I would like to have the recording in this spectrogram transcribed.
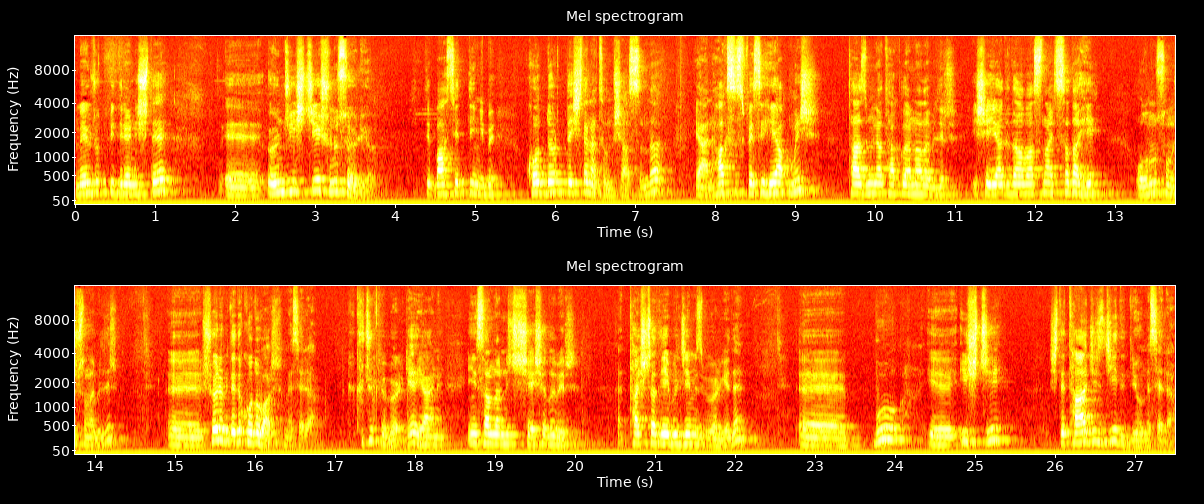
mevcut bir direnişte e, öncü işçiye şunu söylüyor. Bahsettiğin gibi kod 4'te işten atılmış aslında. Yani haksız fesihi yapmış, tazminat haklarını alabilir. İşe iade davasını açsa dahi olumlu sonuçlanabilir. Ee, şöyle bir dedikodu var mesela. Küçük bir bölge yani insanların iç içe yaşadığı bir yani taşta diyebileceğimiz bir bölgede. Ee, bu e, işçi işte tacizciydi diyor mesela.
